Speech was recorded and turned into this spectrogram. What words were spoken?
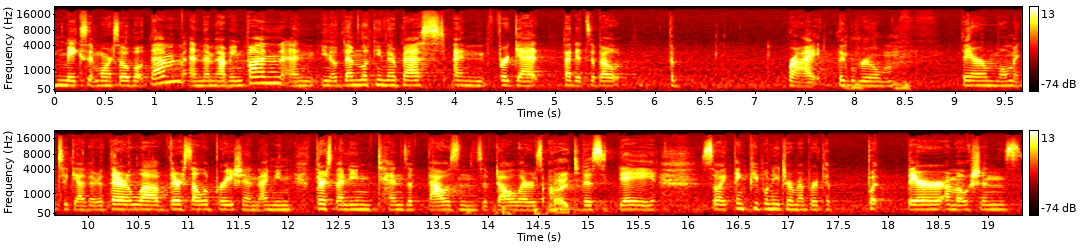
makes it more so about them and them having fun and you know them looking their best and forget that it's about the bride, the mm-hmm. groom, mm-hmm. their moment together, their love, their celebration. I mean, they're spending tens of thousands of dollars on Right. this day. So I think people need to remember to put their emotions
